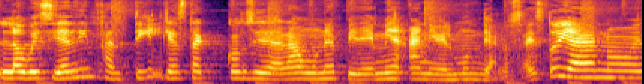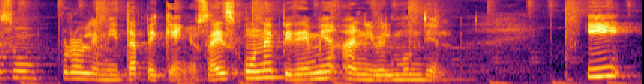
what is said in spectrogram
la obesidad infantil ya está considerada una epidemia a nivel mundial. O sea, esto ya no es un problemita pequeño, o sea, es una epidemia a nivel mundial. Y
